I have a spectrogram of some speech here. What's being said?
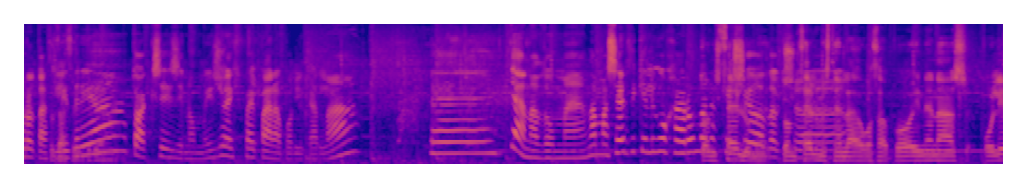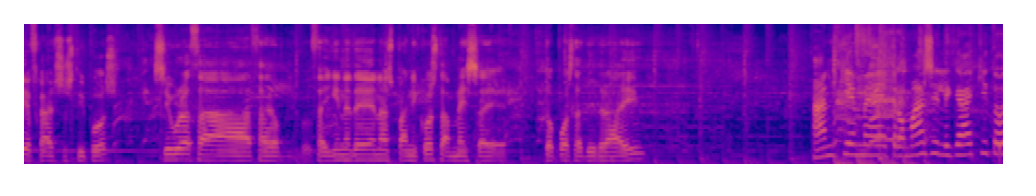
πρωταθλήτρια. Πρωταθλήτρια. Το αξίζει νομίζω. Έχει πάει πάρα πολύ καλά. Ε, για να δούμε. Να μας έρθει και λίγο χαρούμενος Τον και θέλουμε, αισιόδοξος. τον θέλουμε στην Ελλάδα, εγώ θα πω. Είναι ένας πολύ ευχάριστος τύπος. Σίγουρα θα, θα, θα γίνεται ένας πανικός στα μέσα ε, το πώς θα αντιδράει. Αν και με τρομάζει λιγάκι το,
